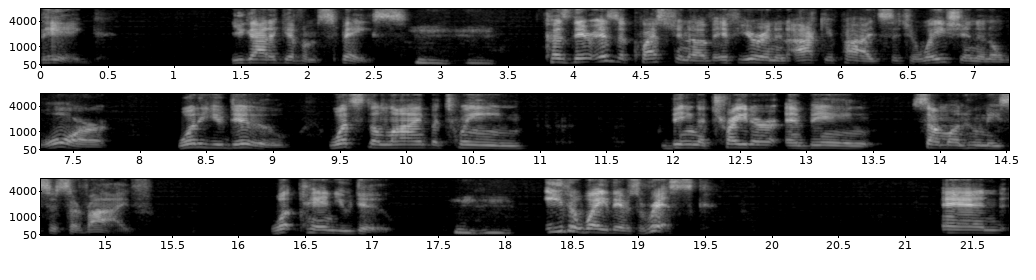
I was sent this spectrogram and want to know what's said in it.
big, you got to give them space. Because there is a question of if you're in an occupied situation in a war, what do you do? What's the line between being a traitor and being someone who needs to survive? What can you do? Mhm. Either way, there's risk. And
